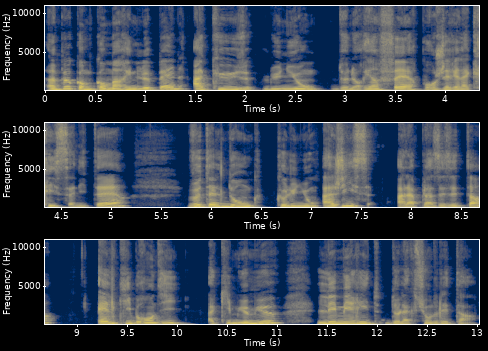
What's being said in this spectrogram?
Un peu comme quand Marine Le Pen accuse l'Union de ne rien faire pour gérer la crise sanitaire, veut-elle donc que l'Union agisse à la place des États, elle qui brandit à qui mieux mieux les mérites de l'action de l'État?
